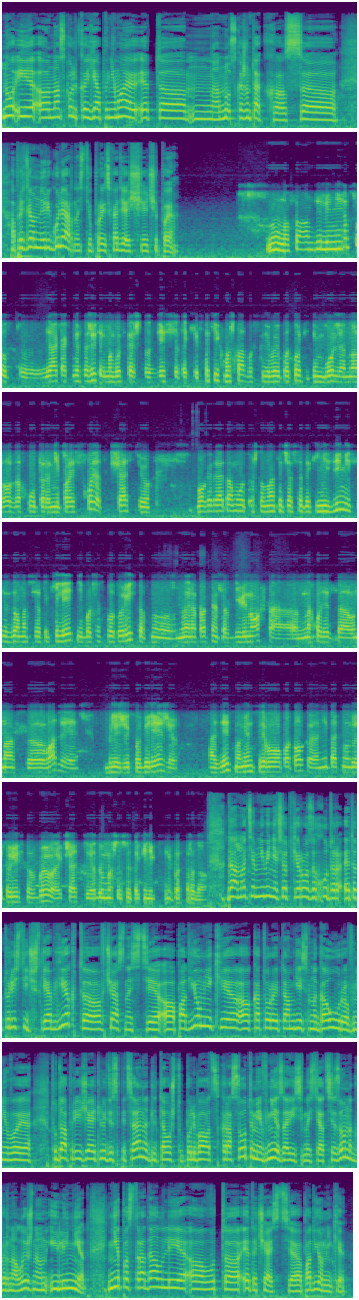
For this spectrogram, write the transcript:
Ну и, э, насколько я понимаю, это, ну, скажем так, с э, определенной регулярностью происходящее ЧП? Ну, на самом деле нет. Тут э, я как местный житель могу сказать, что здесь все-таки в таких масштабах солевые потоки, тем более на роза хутора не происходят. К счастью, благодаря тому, что у нас сейчас все-таки не зимний сезон, а все-таки летний, большинство туристов, ну, наверное, процентов 90 находится у нас э, в Адлере, ближе к побережью. А здесь в момент целевого потока не так много туристов было, и, к счастью, я думаю, что все-таки никто не пострадал. Да, но тем не менее, все-таки Роза Худор – это туристический объект, э, в частности, э, подъемники, которые там есть многоуровневые, туда приезжают люди специально для того, чтобы полюбоваться красотами, вне зависимости от сезона, горнолыжный он или нет. Не пострадал ли вот эта часть, подъемники?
